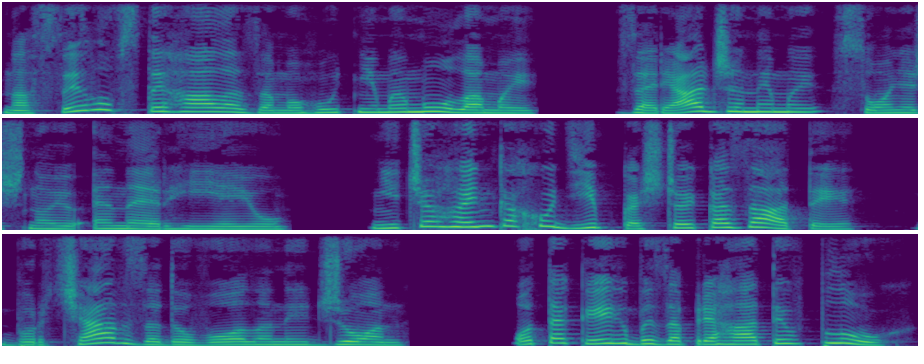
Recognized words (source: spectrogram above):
на силу встигала за могутніми мулами, зарядженими сонячною енергією. Нічогенька худібка, що й казати, бурчав задоволений Джон. Отаких би запрягати в плуг.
